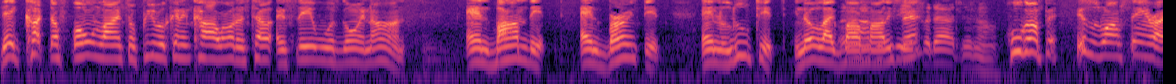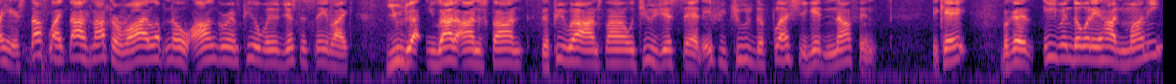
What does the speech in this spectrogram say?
They cut the phone line so people couldn't call out and tell and say what was going on, and bombed it and burnt it and loot it. You know, like Well, Bob I have to Marley said. for that, you know. Who gonna pay? This is what I'm saying right here. Stuff like that is not to rile up no anger and people, but it's just to say like you got you got to understand the people gotta understand what you just said. If you choose the flesh, you get nothing. Okay? Because even though they had money,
